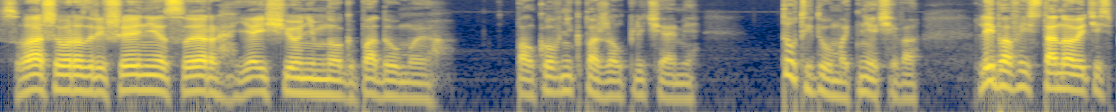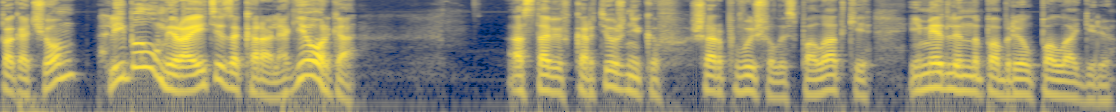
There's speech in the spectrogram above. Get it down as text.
«С вашего разрешения, сэр, я еще немного подумаю». Полковник пожал плечами. «Тут и думать нечего. Либо вы становитесь богачом, либо умираете за короля Георга». Оставив картежников, Шарп вышел из палатки и медленно побрел по лагерю.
